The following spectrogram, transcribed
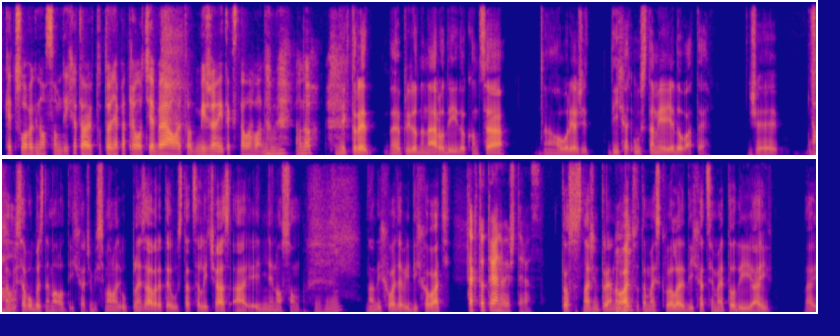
keď človek nosom dýcha, to, toto nepatrilo tebe, ale to my ženy tak stále hľadáme, áno? Niektoré e, prírodné národy dokonca e, hovoria, že dýchať ústami je jedovaté. Že ústam by sa vôbec nemalo dýchať, že by si mal mať úplne zavreté ústa celý čas a jedine nosom mm-hmm. nadýchovať a vydýchovať. Tak to trénuješ teraz? To sa snažím trénovať, mm-hmm. sú tam aj skvelé dýchacie metódy, aj, aj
